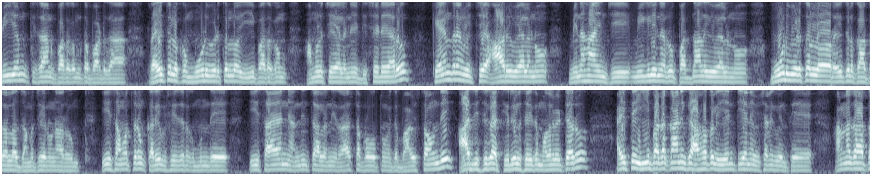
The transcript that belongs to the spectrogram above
పీఎం కిసాన్ పథకంతో పాటుగా రైతులకు మూడు విడతల్లో ఈ పథకం అమలు చేయాలని డిసైడ్ అయ్యారు. కేంద్రం ఇచ్చే ఆరు వేలను మినహాయించి మిగిలిన రూ పద్నాలుగు వేలను మూడు విడతల్లో రైతుల ఖాతాల్లో జమ చేయనున్నారు. ఈ సంవత్సరం ఖరీఫ్ సీజన్కు ముందే ఈ సాయాన్ని అందించాలని రాష్ట్ర ప్రభుత్వం అయితే భావిస్తూ ఉంది. ఆ దిశగా చర్యలు సైతం మొదలుపెట్టారు. అయితే ఈ పథకానికి అర్హతలు ఏంటి అనే విషయానికి వెళ్తే అన్నదాత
